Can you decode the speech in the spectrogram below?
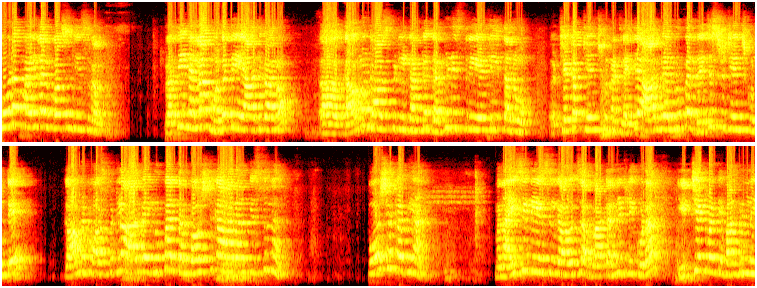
కూడా మహిళల కోసం తీసుకురావడం ప్రతి నెల మొదటి ఆదివారం గవర్నమెంట్ హాస్పిటల్ కనుక గర్భిణీ స్త్రీ వెళ్ళి తను చెకప్ చేయించుకున్నట్లయితే ఆరు వేల రూపాయలు రిజిస్టర్ చేయించుకుంటే గవర్నమెంట్ హాస్పిటల్లో ఆరు వేల రూపాయలు తన పౌష్టికాహారానికి ఇస్తున్నారు. పోషక అభియాన్ మన ఐసిడిఎస్ కావచ్చు వాటన్నిటిని కూడా ఇచ్చేటువంటి వనరుల్ని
